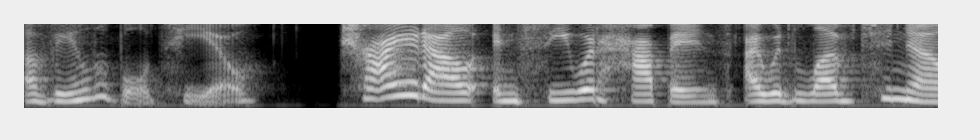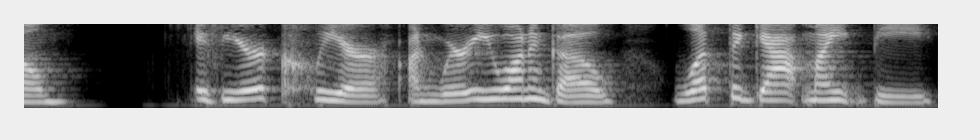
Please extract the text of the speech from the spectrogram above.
available to you. Try it out and see what happens. I would love to know if you're clear on where you want to go, what the gap might be,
